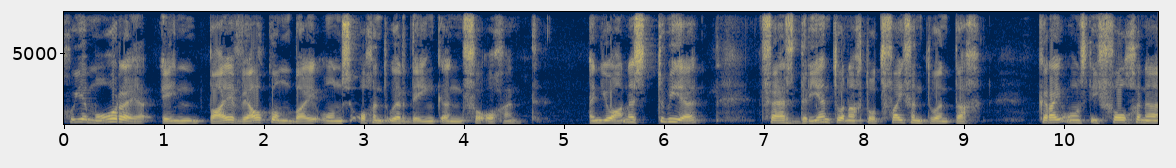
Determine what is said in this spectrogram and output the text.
Goeiemôre en baie welkom by ons oggendoordenkings vir oggend. In Johannes 2 vers 23 tot 25 kry ons die volgende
